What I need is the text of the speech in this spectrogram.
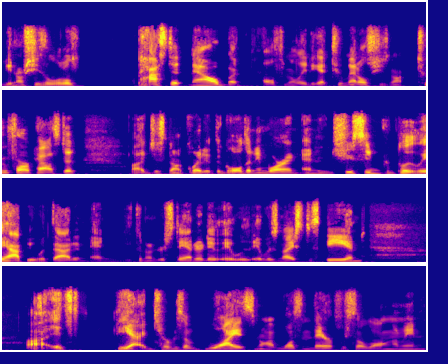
you know she's a little past it now, but ultimately to get two medals, she's not too far past it. Uh, just not quite at the gold anymore, and, and she seemed completely happy with that, and, and you can understand it. it. It was it was nice to see, and uh, it's yeah, in terms of why it's not wasn't there for so long. I mean,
